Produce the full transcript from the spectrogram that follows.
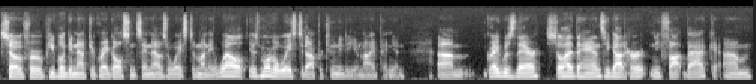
So for people getting after Greg Olsen saying that was a waste of money, well, it was more of a wasted opportunity in my opinion. Um, Greg was there, still had the hands. He got hurt and he fought back. Um,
